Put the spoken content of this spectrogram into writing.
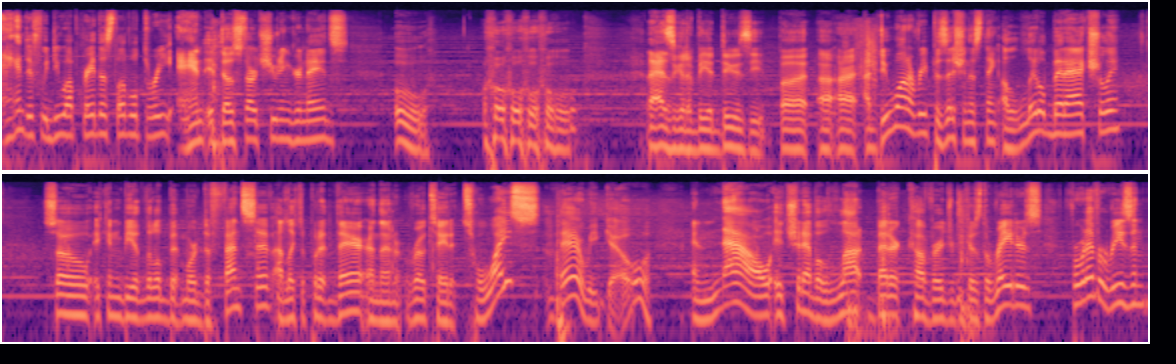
and if we do upgrade this level three, and it does start shooting grenades, ooh, ooh, that's gonna be a doozy. But uh, all right, I do want to reposition this thing a little bit, actually. So it can be a little bit more defensive. I'd like to put it there and then rotate it twice. There we go. And now it should have a lot better coverage because the Raiders, for whatever reason,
